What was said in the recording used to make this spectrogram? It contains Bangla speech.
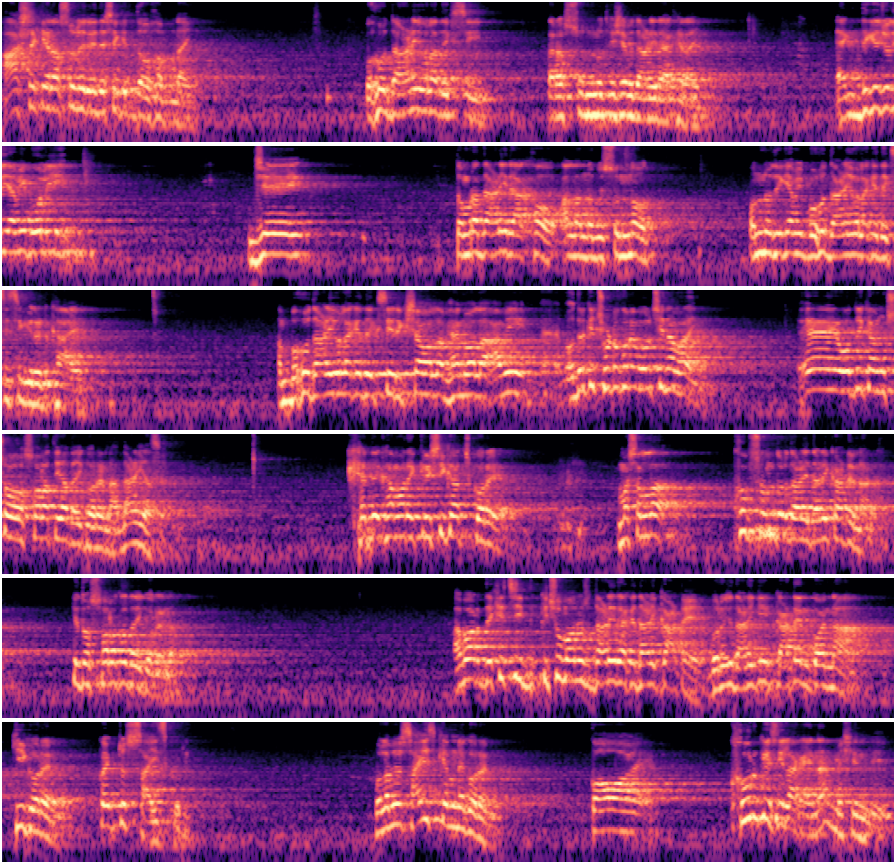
আশেকে রাসুলের এদেশে কিন্তু অভাব নাই। বহু দাঁড়িওয়ালা দেখছি, তারা সুন্নত হিসেবে দাঁড়িয়ে রাখে নাই। একদিকে যদি আমি বলি যে, তোমরা দাড়ি রাখো আল্লাহ নবী সুন্নত। অন্যদিকে আমি বহু দাঁড়িওয়ালাকে দেখছি সিগারেট খায়। আমি বহু দাঁড়িওয়ালাকে দেখছি রিক্সাওয়ালা, ভ্যানওয়ালা, আমি ওদেরকে ছোট করে বলছি না ভাই, এ অধিকাংশ সলাতি আদায় করে না, দাঁড়িয়ে আছে। খেতে খামারে কৃষিকাজ করে। মাসাল্লাহ খুব সুন্দর দাড়ি দাড়ি কাটে না, কিন্তু সলাত আদায় করে না। আবার দেখেছি কিছু মানুষ দাড়ি রাখে, দাড়ি কাটে। বলে যে, দাড়ি কি কাটেন? কয়, না। কি করেন? কয়, একটু সাইজ করি। বললাম যে সাইজ কেমনে করেন? কয়, খুর কেসি লাগায় না মেশিন দিয়ে।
